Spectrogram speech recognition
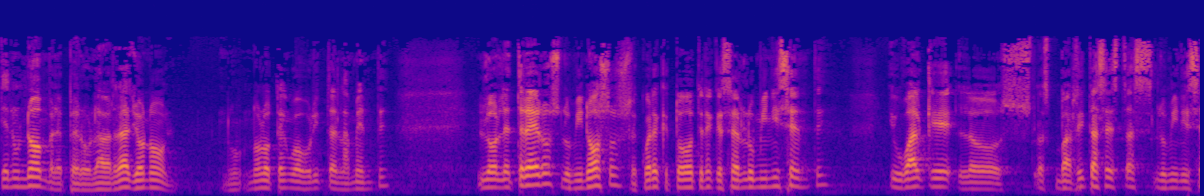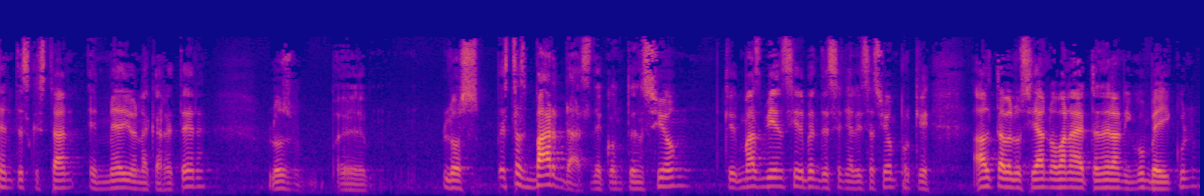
Tiene un nombre, pero la verdad yo no, no, no lo tengo ahorita en la mente. Los letreros luminosos, recuerde que todo tiene que ser luminiscente, igual que los, las barritas estas luminiscentes que están en medio en la carretera, los, eh, los, estas bardas de contención que más bien sirven de señalización porque a alta velocidad no van a detener a ningún vehículo.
